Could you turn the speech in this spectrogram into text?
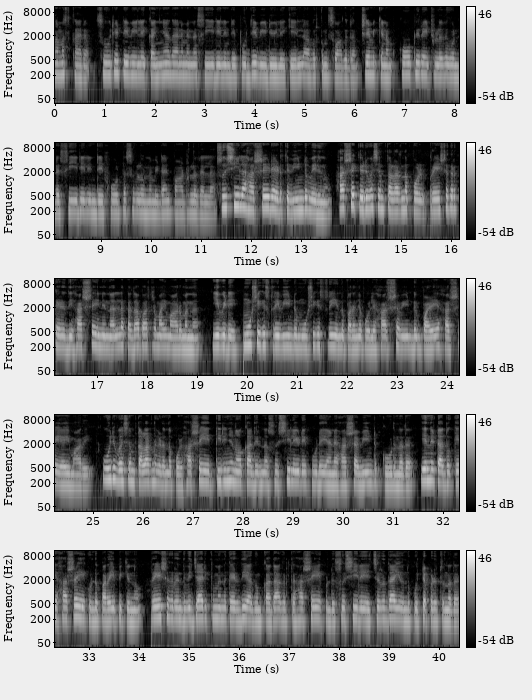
നമസ്കാരം. സൂര്യ ടി വിയിലെ കന്യാദാനം എന്ന സീരിയലിന്റെ പുതിയ വീഡിയോയിലേക്ക് എല്ലാവർക്കും സ്വാഗതം. ക്ഷമിക്കണം കോപ്പിറൈറ്റ് ഉള്ളത് കൊണ്ട് സീരിയലിന്റെ ഫോട്ടോസുകളൊന്നും ഇടാൻ പാടുള്ളതല്ല. സുശീല ഹർഷയുടെ അടുത്ത് വീണ്ടും വരുന്നു. ഹർഷയ്ക്ക് ഒരു വശം തളർന്നപ്പോൾ പ്രേക്ഷകർ കരുതി ഹർഷ ഇനി നല്ല കഥാപാത്രമായി മാറുമെന്ന്. എവിടെ? മൂഷിക സ്ത്രീ വീണ്ടും മൂഷിക സ്ത്രീ എന്ന് പറഞ്ഞ പോലെ ഹർഷ വീണ്ടും പഴയ ഹർഷയായി മാറി. ഒരു വശം തളർന്നു കിടന്നപ്പോൾ ഹർഷയെ തിരിഞ്ഞു നോക്കാതിരുന്ന സുശീലയുടെ കൂടെയാണ് ഹർഷ വീണ്ടും കൂടുന്നത്. എന്നിട്ട് അതൊക്കെ ഹർഷയെ കൊണ്ട് പറയിപ്പിക്കുന്നു. പ്രേക്ഷകർ എന്ത് വിചാരിക്കുമെന്ന് കരുതിയാകും കഥാകൃത്ത് ഹർഷയെ കൊണ്ട് സുശീലയെ ചെറുതായി ഒന്ന് കുറ്റപ്പെടുത്തുന്നത്.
